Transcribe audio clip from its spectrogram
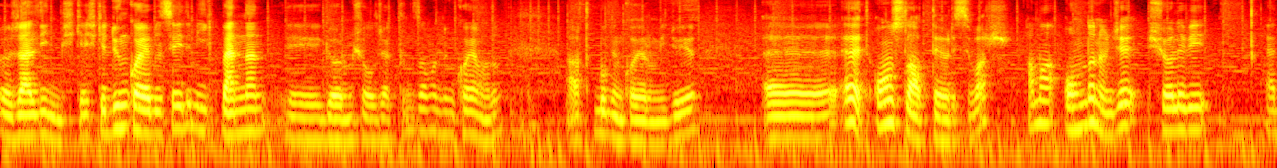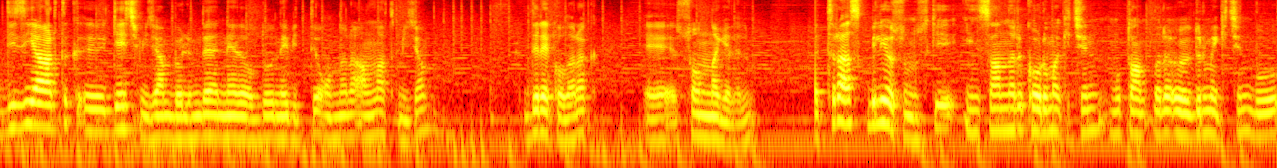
özel değilmiş. Keşke dün koyabilseydim ilk benden e, görmüş olacaktınız ama dün koyamadım. Artık bugün koyarım videoyu. E, evet Onslaught teorisi var ama ondan önce şöyle bir yani diziye artık e, geçmeyeceğim bölümde ne oldu ne bitti onları anlatmayacağım. Direkt olarak e, sonuna gelelim. Trask biliyorsunuz ki insanları korumak için, mutantları öldürmek için bu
